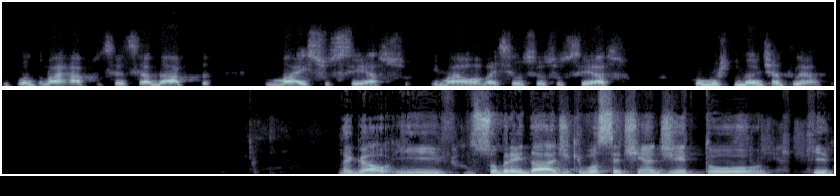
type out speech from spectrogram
E quanto mais rápido você se adapta, mais sucesso e maior vai ser o seu sucesso como estudante atleta. Legal. E sobre a idade que você tinha dito que,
